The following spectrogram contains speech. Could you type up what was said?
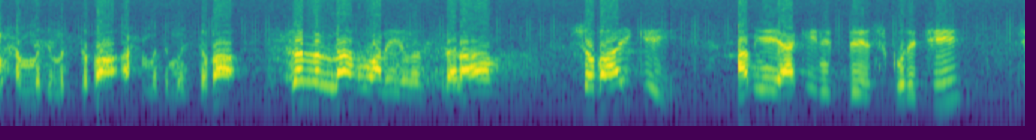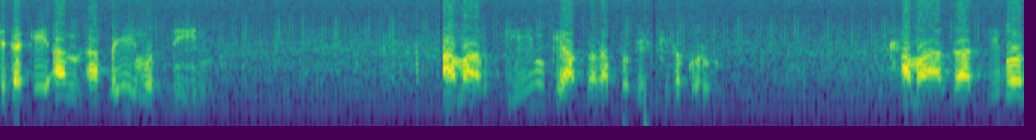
মোহাম্মদ মুস্তফা আহমদ মুস্তফা সাল্লাহ আলাইসালাম সবাইকে আমি এই একই নির্দেশ করেছি, সেটা কি? আন আকিমুদ্দিন আমার দিনকে আপনারা প্রতিষ্ঠিত করুন। আমার জীবন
